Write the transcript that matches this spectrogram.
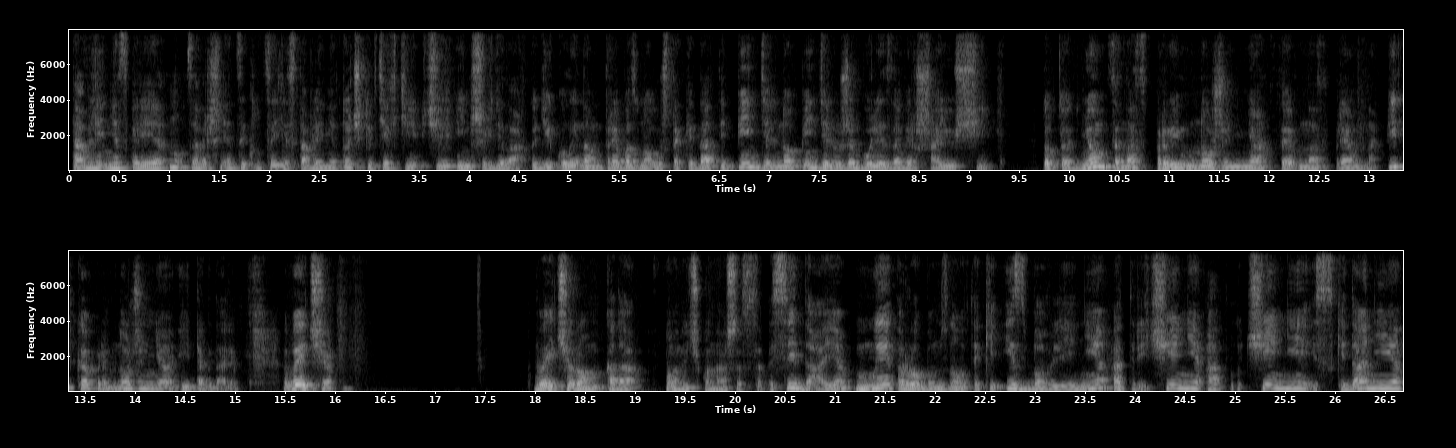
ставлення, скоріше, ну, завершення циклу це є ставлення точки в тих чи інших ділах. Тоді, коли нам треба знову ж таки дати пенділь, але пенділь уже більш завершаючий. Тобто днем це у нас примноження, це в нас прям напітка, примноження і так далі. Вечір. Вечором, коли сонечко наше сідає, ми робимо знову таки ізбавлення, отречення, отлучення, скидання,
